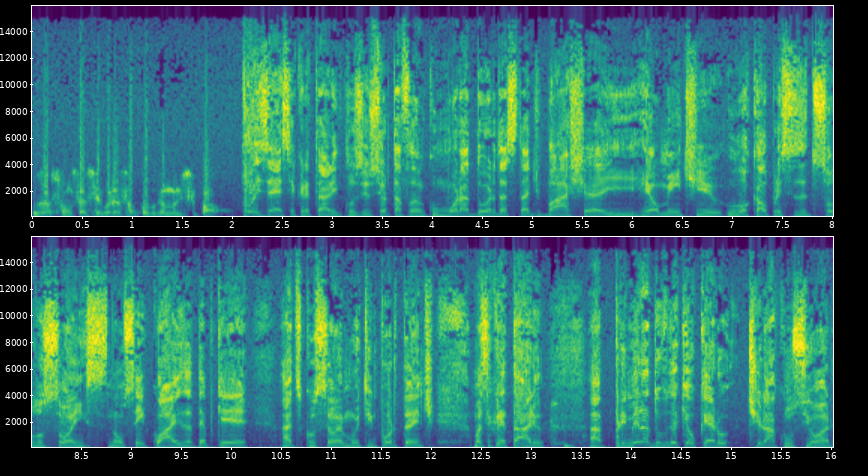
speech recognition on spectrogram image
os assuntos da segurança pública municipal. Pois é, secretário. Inclusive, o senhor está falando com um morador da Cidade Baixa e realmente o local precisa de soluções. Não sei quais, até porque a discussão é muito importante. Mas, secretário, a primeira dúvida que eu quero tirar com o senhor:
